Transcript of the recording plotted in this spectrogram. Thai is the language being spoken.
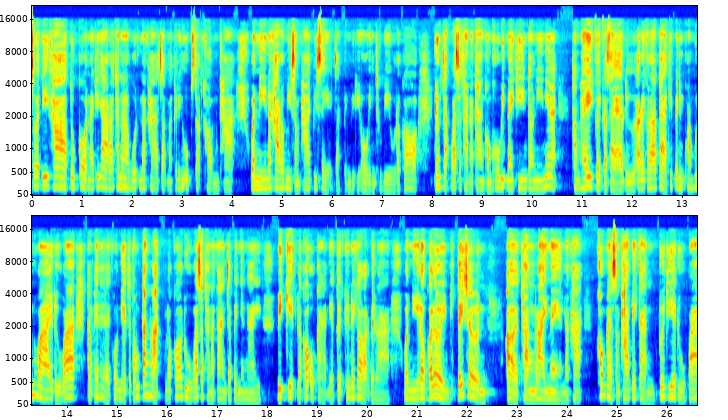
สวัสดีค่ะ ตุกโกนาธิดารัตนาวุฒินะคะ จาก marketingoops.com ค่ะ วันนี้นะคะเรามีสัมภาษณ์พิเศษจากเป็นวิดีโอ interview แล้วก็เนื่องจากว่าสถานการณ์ของโควิด -19 ตอนนี้เนี่ยทำให้เกิดกระแสหรืออะไรก็แล้วแต่ที่เป็นความวุ่นวาย หรือว่าทำให้หลาย ๆ คนเนี่ยจะต้องตั้งหลัก แล้วก็ดูว่าสถานการณ์จะเป็นยังไงวิกฤต แล้วก็โอกาสเนี่ยเกิดขึ้นได้ตลอดเวลา วันนี้เราก็เลยได้เชิญทาง LINE MAN นะคะ เข้ามาสัมภาษณ์ด้วยกัน เพื่อที่จะดูว่า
